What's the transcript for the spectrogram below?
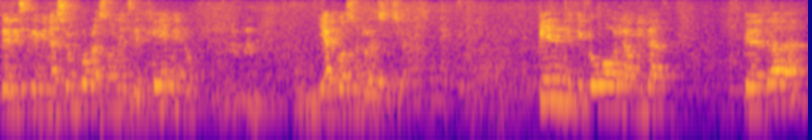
de discriminación por razones de género y acoso en redes sociales. ¿Qué identificó la unidad? Que de entrada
